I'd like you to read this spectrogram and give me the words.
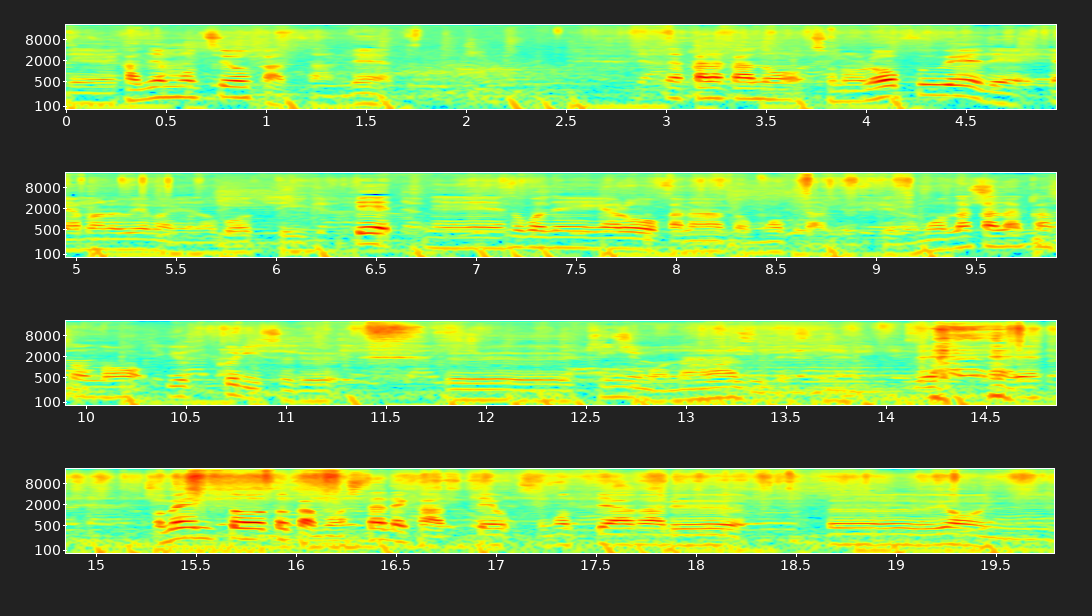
で風も強かったんでなかなかのそのロープウェイで山の上まで登っていって、ね、そこでやろうかなと思ったんですけどもなかなかそのゆっくりする気にもならずですね。でお弁当とかも下で買って持って上がるうーように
